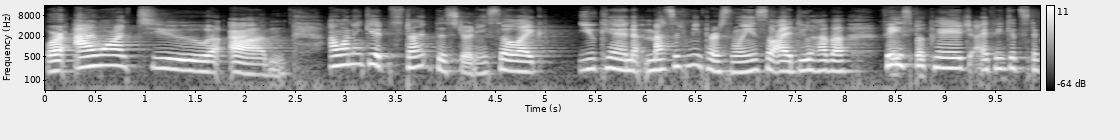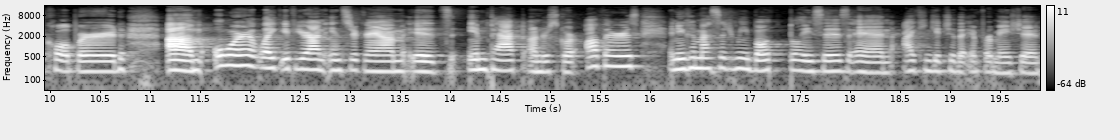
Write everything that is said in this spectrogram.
or i want to um i want to get start this journey so like you can message me personally. So I do have a Facebook page. I think it's Nicole Bird. Um, or like if you're on Instagram, it's impact underscore others. And you can message me both places and I can get you the information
